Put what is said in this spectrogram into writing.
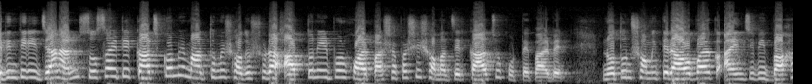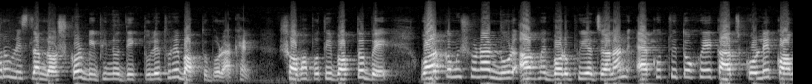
এদিন তিনি জানান, সোসাইটির কাজকর্মের মাধ্যমে সদস্যরা আত্মনির্ভর হওয়ার পাশাপাশি সমাজের কাজও করতে পারবেন। নতুন সমিতির আহ্বায়ক আইনজীবী বাহারুল ইসলাম লস্কর বিভিন্ন দিক তুলে ধরে বক্তব্য রাখেন। সভাপতির বক্তব্যে ওয়ার্ড কমিশনার নূর আহমেদ বড়ভুইয়া জানান, একত্রিত হয়ে কাজ করলে কম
